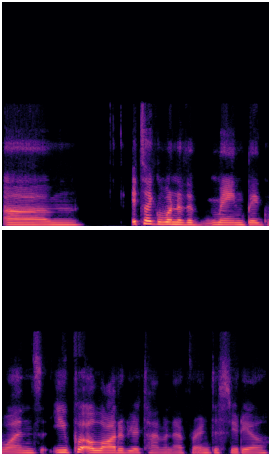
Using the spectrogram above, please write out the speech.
um it's like one of the main big ones. You put a lot of your time and effort into studio.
